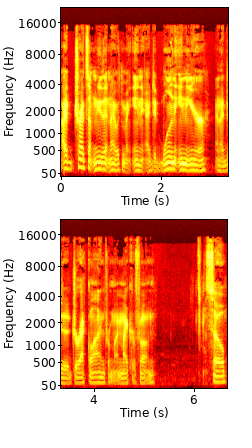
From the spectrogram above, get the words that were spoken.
I tried something new that night with my in. I did one in ear, and I did a direct line from my microphone. So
